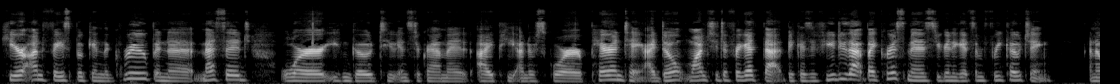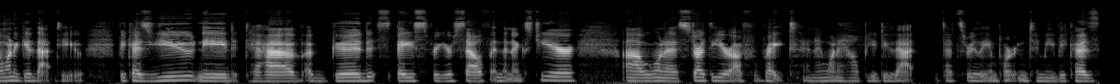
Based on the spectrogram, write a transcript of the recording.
here on facebook in the group in a message or you can go to instagram at ip underscore parenting i don't want you to forget that because if you do that by christmas you're going to get some free coaching and I want to give that to you because you need to have a good space for yourself in the next year. Uh, we want to start the year off right, and I want to help you do that. That's really important to me because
